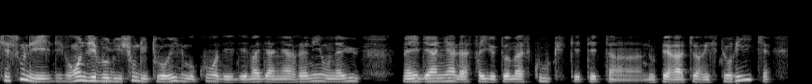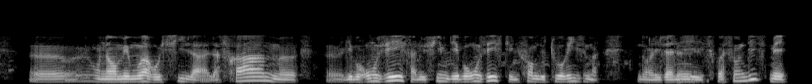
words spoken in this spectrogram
quelles sont les, les, grandes évolutions du tourisme au cours des, des 20 dernières années? On a eu l'année dernière la faillite de Thomas Cook, qui était un opérateur historique. Euh, on a en mémoire aussi la, la Fram, euh, les Bronzés, enfin le film des Bronzés, c'était une forme de tourisme dans les années 70, mais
